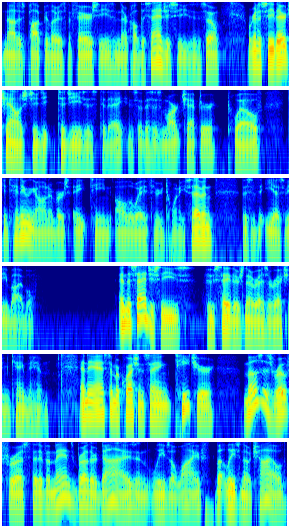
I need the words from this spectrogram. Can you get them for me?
not as popular as the Pharisees, and they're called the Sadducees. And so we're going to see their challenge to to Jesus today. And so this is Mark chapter twelve, continuing on in verse eighteen all the way through twenty seven. This is the ESV Bible. And the Sadducees, who say there's no resurrection, came to him. And they asked him a question, saying, Teacher, Moses wrote for us that if a man's brother dies and leaves a wife, but leaves no child,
